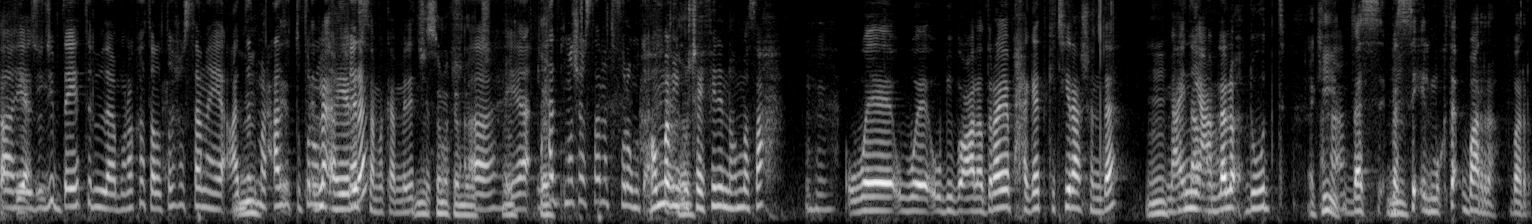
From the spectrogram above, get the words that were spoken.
آه هي يعني- زودي بداية المراهقة 13 سنة هي عدت. مرحلة الطفولة لا هي لسه ما كملتش لسه ما 12. كملتش آه هي مم. لحد 12 سنة طفوله متأخرة هم بيبقوا تمام. شايفين إن هم صح. و... و... وبيبقوا على دراية بحاجات كتير عشان ده. مع إني. عاملة له حدود أكيد أها. بس بس المكت... بره بره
